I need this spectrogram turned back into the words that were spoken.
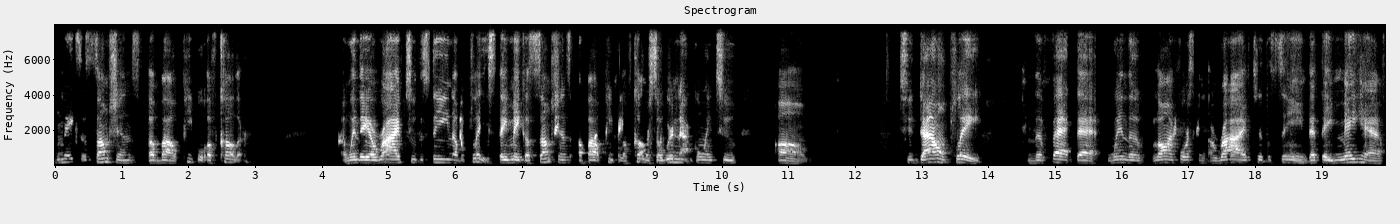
makes assumptions about people of color. And when they arrive to the scene of a place, they make assumptions about people of color. So we're not going to um, to downplay the fact that when the law enforcement arrived to the scene, that they may have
